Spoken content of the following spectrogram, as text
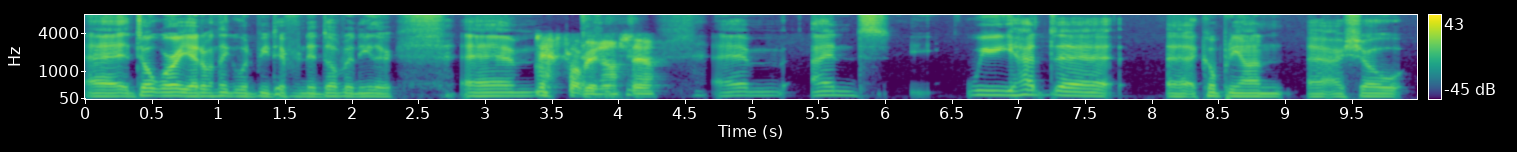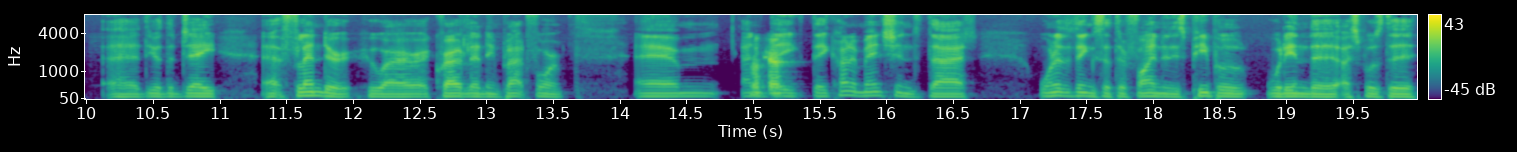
uh, don't worry, I don't think it would be different in Dublin either. Um, Probably not, yeah. Um, and we had uh, a company on uh, our show uh, the other day, uh, Flender, who are a crowd lending platform. Um, and okay. they, they kind of mentioned that one of the things that they're finding is people within the, I suppose the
